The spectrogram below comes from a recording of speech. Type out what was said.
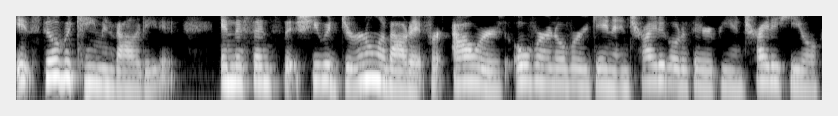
it still became invalidated in the sense that she would journal about it for hours over and over again and try to go to therapy and try to heal.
